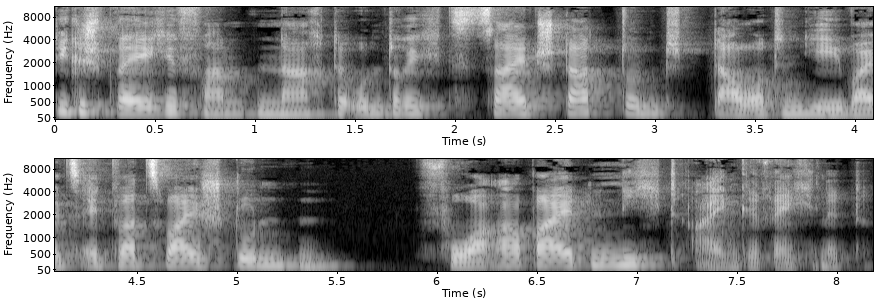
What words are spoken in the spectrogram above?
Die Gespräche fanden nach der Unterrichtszeit statt und dauerten jeweils etwa zwei Stunden, Vorarbeiten nicht eingerechnet.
